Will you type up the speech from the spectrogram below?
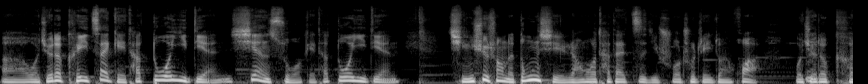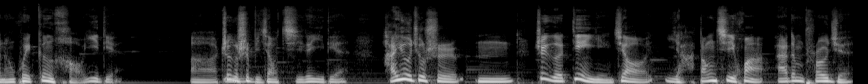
啊，我觉得可以再给他多一点线索，给他多一点情绪上的东西，然后他再自己说出这一段话，我觉得可能会更好一点，啊，这个是比较急的一点。还有就是，嗯，这个电影叫《亚当计划》（Adam Project），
